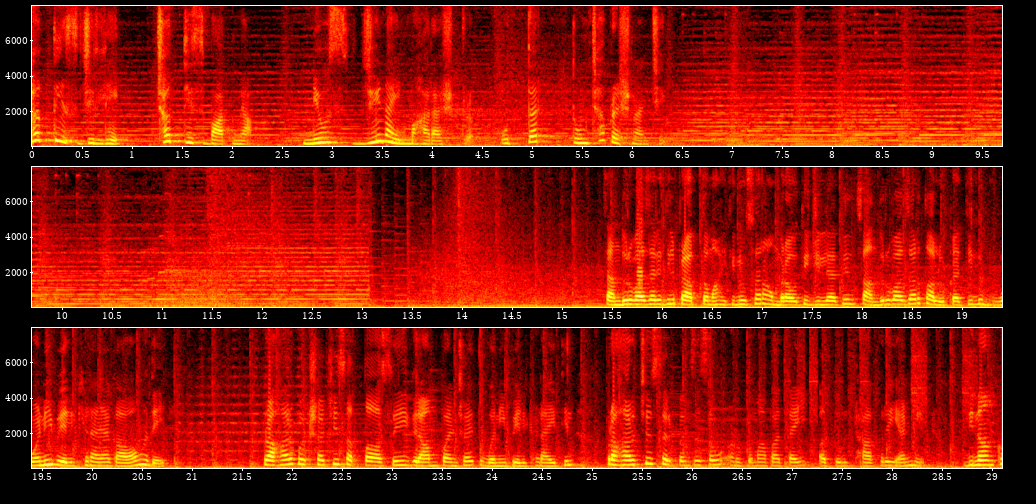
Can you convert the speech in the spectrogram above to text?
छत्तीस जिल्हे छत्तीस बातम्या. News G nine Maharashtra. उत्तर तुमच्या प्रश्नांची. चांदूर बाजार येथील प्राप्त माहितीनुसार अमरावती जिल्ह्यातील चांदूर बाजार तालुक्यातील वणी बेलखेडा या गावामध्ये प्रहार पक्षाची सत्ता असलेली ग्रामपंचायत वणी बेलखेडा येथील प्रहारचे सरपंच सौ अनुपमापाताई अतुल ठाकरे यांनी दिनांक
